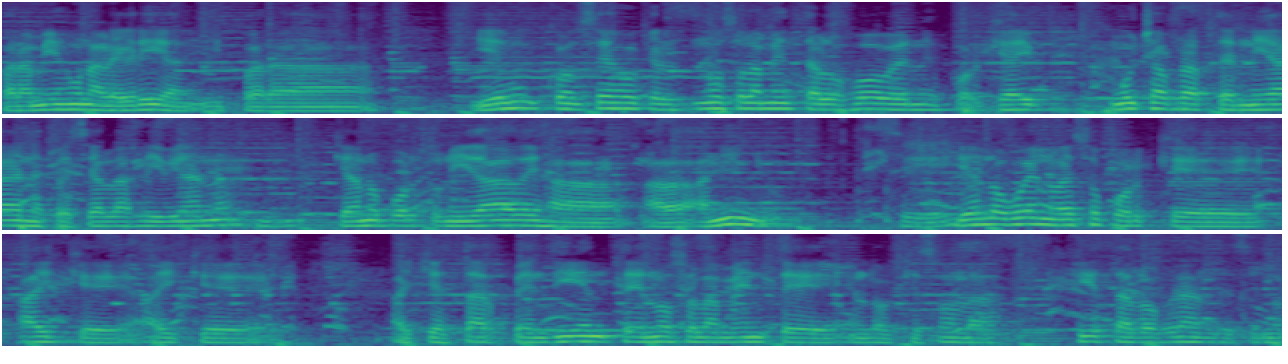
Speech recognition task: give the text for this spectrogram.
para mí es una alegría y para y es un consejo que no solamente a los jóvenes, porque hay muchas fraternidades, en especial las livianas, que dan oportunidades a, niños. Y es lo bueno eso porque hay que, hay que, hay que estar pendiente no solamente en lo que son las fiestas los grandes, sino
